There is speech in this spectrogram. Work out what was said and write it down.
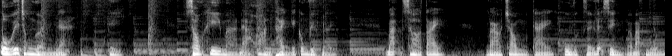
bối ở trong người mình ra. Thì sau khi mà đã hoàn thành cái công việc đấy, bạn sờ tay vào trong cái khu vực giấy vệ sinh và bạn muốn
